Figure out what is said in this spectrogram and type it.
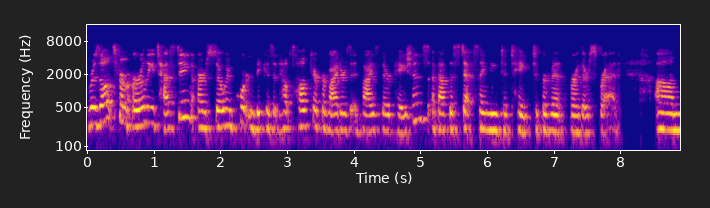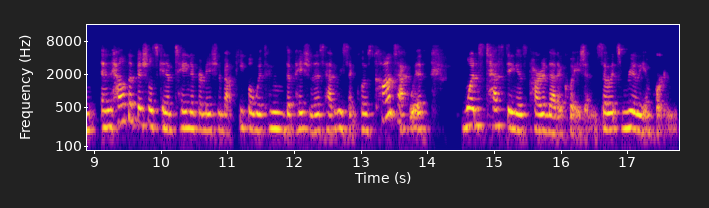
Results from early testing are so important because it helps healthcare providers advise their patients about the steps they need to take to prevent further spread. Um, and health officials can obtain information about people with whom the patient has had recent close contact with once testing is part of that equation. So it's really important.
